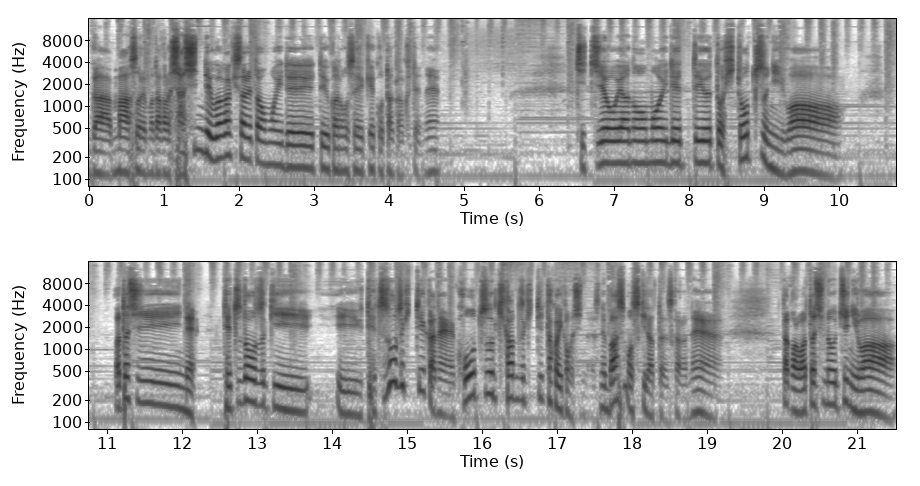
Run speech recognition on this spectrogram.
が、まあそれもだから写真で上書きされた思い出っていう可能性結構高くてね。父親の思い出っていうと一つには、私ね、鉄道好き鉄道好きっていうかね、交通機関好きって言った方がいいかもしれないですね。バスも好きだったですからね。だから私のうちには、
